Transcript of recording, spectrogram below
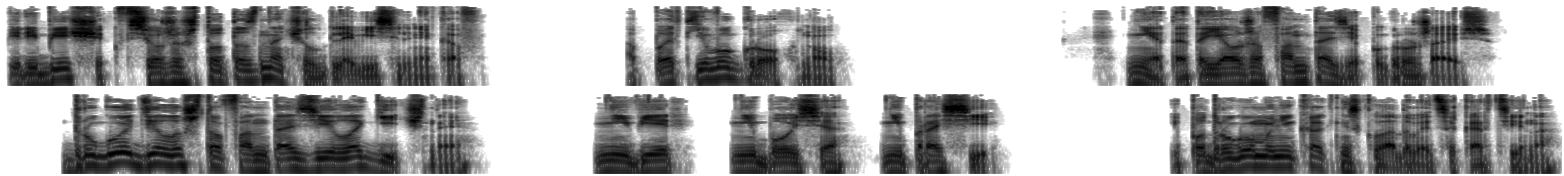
перебежчик все же что-то значил для висельников. А Пэт его грохнул. Нет, это я уже в фантазии погружаюсь. Другое дело, что фантазии логичные. Не верь, не бойся, не проси. И по-другому никак не складывается картина.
